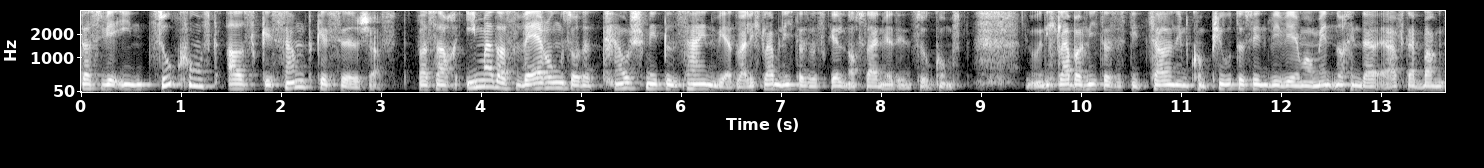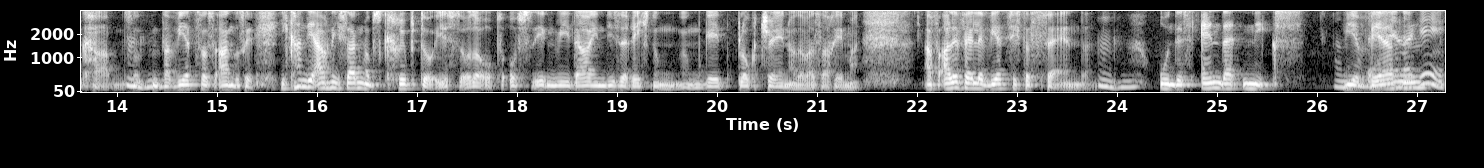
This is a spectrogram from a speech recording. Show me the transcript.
dass wir in Zukunft als Gesamtgesellschaft, was auch immer das Währungs- oder Tauschmittel sein wird, weil ich glaube nicht, dass das Geld noch sein wird in Zukunft. Und ich glaube auch nicht, dass es die Zahlen im Computer sind, wie wir im Moment noch in der, auf der Bank haben, sondern mhm. da wird es was anderes. Ich kann dir auch nicht sagen, ob es Krypto ist oder ob es irgendwie da in diese Richtung geht, Blockchain oder was auch immer. Auf alle Fälle wird sich das verändern. Mhm. Und es ändert nichts wir werden Energie,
